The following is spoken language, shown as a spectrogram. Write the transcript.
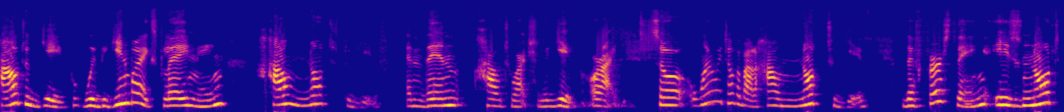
how to give, we begin by explaining how not to give and then how to actually give. All right. So when we talk about how not to give, the first thing is not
